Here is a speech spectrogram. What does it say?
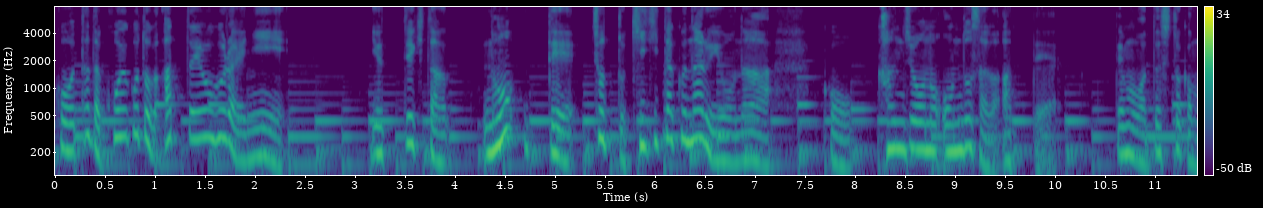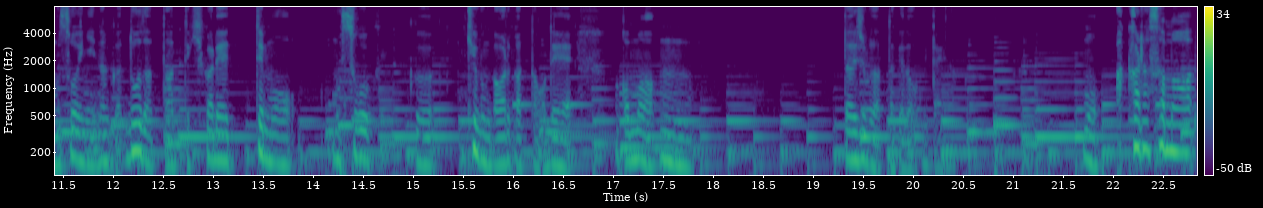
こうただこういうことがあったよぐらいに言ってきたのってちょっと聞きたくなるようなこう感情の温度差があって。でも私とかもそういうになんかどうだったって聞かれてももうすごく気分が悪かったのでなんかまあうん大丈夫だったけどみたいな。もうあからさま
